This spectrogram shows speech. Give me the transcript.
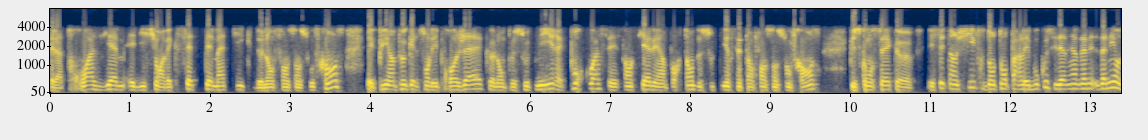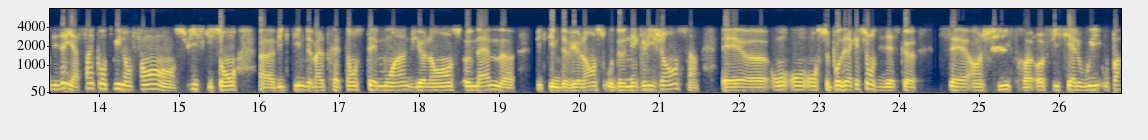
c'est la troisième édition avec cette thématique de l'enfance en souffrance. Et puis un peu quels sont les projets que l'on peut soutenir et pourquoi c'est essentiel et important de soutenir cette enfance en souffrance puisqu'on sait que, et c'est un chiffre dont on parlait beaucoup ces dernières années, on disait il y a 50 000 enfants en Suisse qui sont euh, victimes de maltraitance, témoins de violence, eux-mêmes euh, victimes de violence ou de négligence. Et euh, on, on- on se posait la question, on se disait est-ce que c'est un chiffre officiel, oui ou pas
